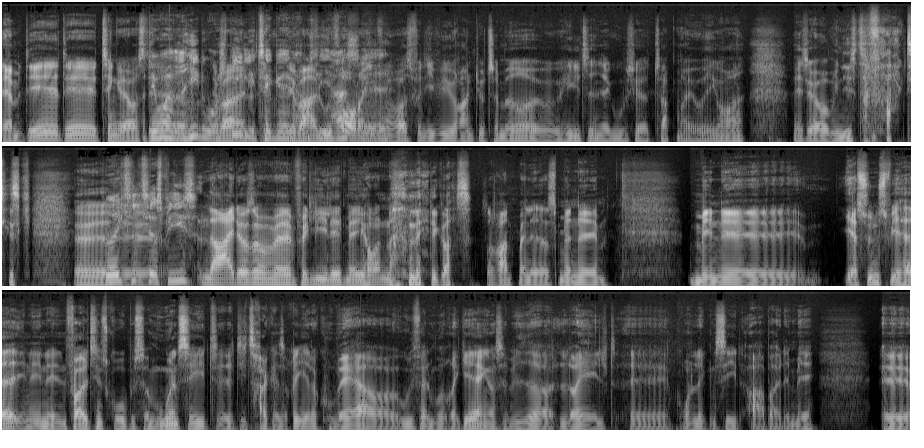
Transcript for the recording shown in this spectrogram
Jamen, det, det tænker jeg også. Og det må have været helt uoverskueligt, tænker jeg. Det var en udfordring jeres, for os, fordi vi jo rendte jo til møder jo hele tiden. Jeg kan huske, jeg tabte mig jo ikke meget, mens jeg var minister, faktisk. Du havde ikke tid til at spise? Nej, det var som, man fik lige lidt med i hånden, lidt ikke også. Så rendte man ellers. Men, øh, men øh, jeg synes, vi havde en, en, en folketingsgruppe, som uanset øh, de trakasserier, der kunne være, og udfald mod regering og så videre, lojalt øh, grundlæggende set arbejdede med Øh,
